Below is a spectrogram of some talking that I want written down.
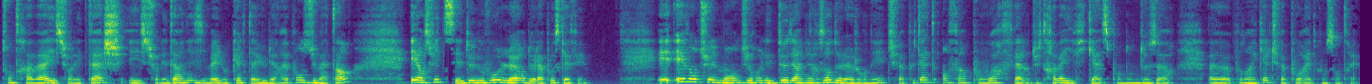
ton travail et sur les tâches et sur les derniers emails auxquels t'as eu les réponses du matin. Et ensuite, c'est de nouveau l'heure de la pause café. Et éventuellement, durant les deux dernières heures de la journée, tu vas peut-être enfin pouvoir faire du travail efficace pendant deux heures, euh, pendant lesquelles tu vas pouvoir être concentré.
